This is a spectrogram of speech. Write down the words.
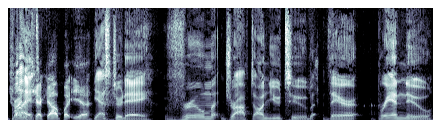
Trying to check out, but yeah, yesterday, Vroom dropped on YouTube their brand new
